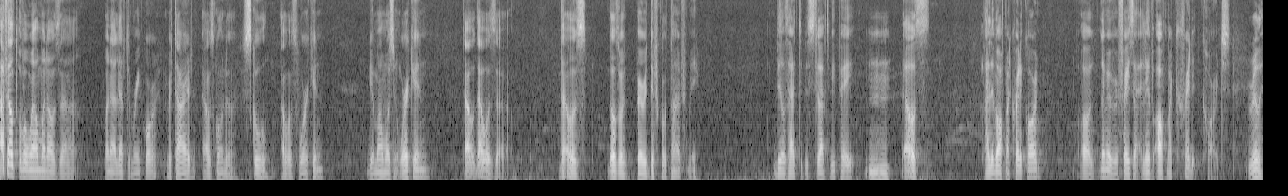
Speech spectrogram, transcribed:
I felt overwhelmed when I was uh, when I left the Marine Corps, retired. I was going to school. I was working. Your mom wasn't working. That that was uh, that was those were very difficult time for me. Bills had to be still have to be paid. Mm-hmm. That was. I live off my credit card, or let me rephrase that. I live off my credit cards, Really?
